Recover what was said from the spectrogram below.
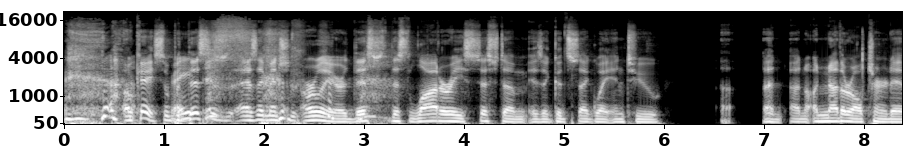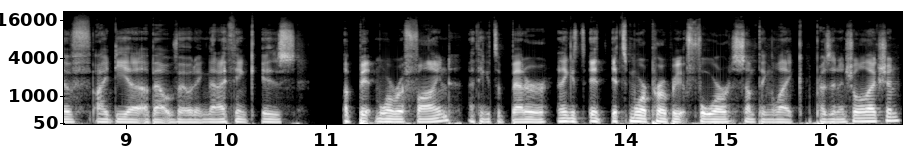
Okay, so but this is as I mentioned earlier, this this lottery system is a good segue into uh, an, an, another alternative idea about voting that I think is a bit more refined. I think it's a better. I think it's it, it's more appropriate for something like a presidential election.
